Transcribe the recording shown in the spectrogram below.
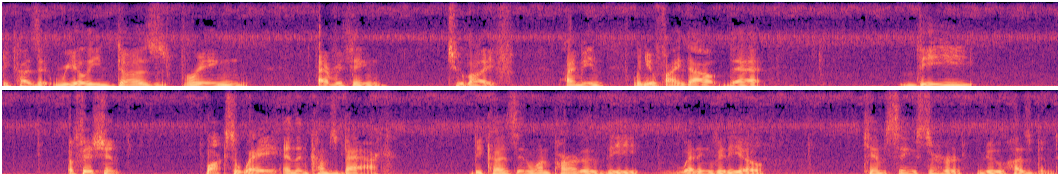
because it really does bring everything to life. I mean, when you find out that the officiant walks away and then comes back because in one part of the wedding video Kim sings to her new husband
